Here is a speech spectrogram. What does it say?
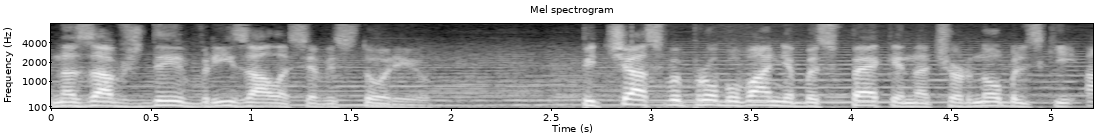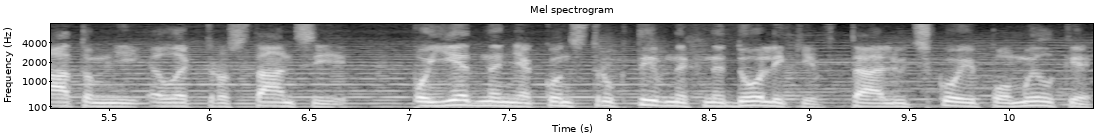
назавжди врізалася в історію. Під час випробування безпеки на Чорнобильській атомній електростанції поєднання конструктивних недоліків та людської помилки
